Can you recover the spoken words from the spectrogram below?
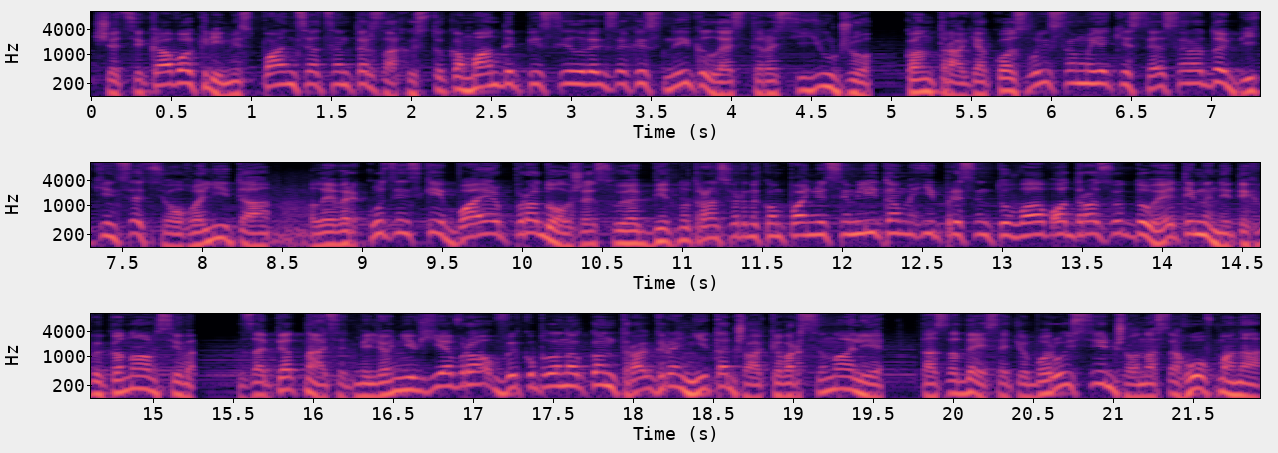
Що цікаво, крім іспанця, центр захисту команди підсилив як захисник Лестера Сіюджу, контракт якого з лисами, як і Сесара, добіг кінця цього літа. Леверкузенський Байер продовжує свою обітну трансферну кампанію цим літом і презентував одразу дует іменитих виконавців. За 15 мільйонів євро викуплено контракт Граніта Джаки в Арсеналі та за 10 у Борусі Джонаса Гофмана.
